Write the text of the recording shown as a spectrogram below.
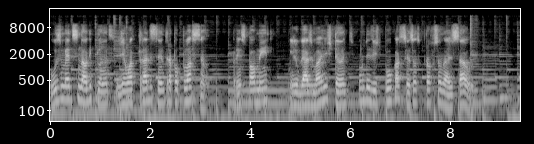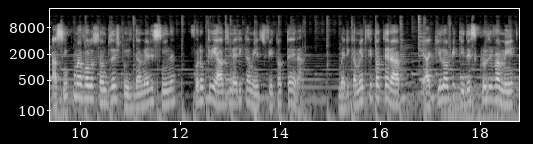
o uso medicinal de plantas já é uma tradição entre a população, principalmente em lugares mais distantes onde existe pouco acesso aos profissionais de saúde. Assim como a evolução dos estudos da medicina, foram criados medicamentos fitoterápicos. O medicamento fitoterápico é aquilo obtido exclusivamente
